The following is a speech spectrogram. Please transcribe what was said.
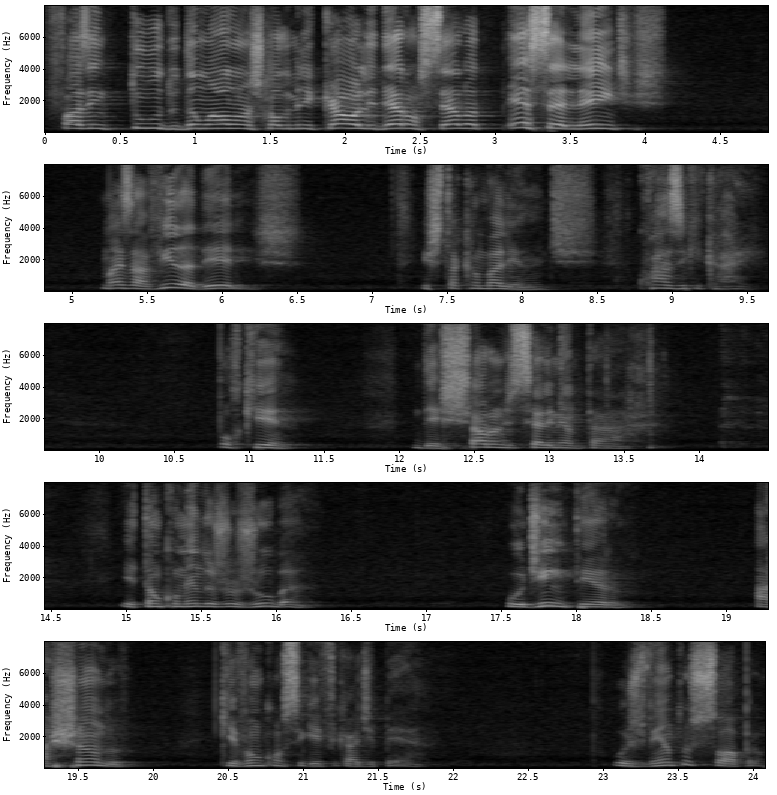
fazem tudo, dão aula na escola dominical, lideram célula excelentes. Mas a vida deles está cambaleante, quase que cai. Por quê? Deixaram de se alimentar e estão comendo jujuba o dia inteiro, achando que vão conseguir ficar de pé. Os ventos sopram.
